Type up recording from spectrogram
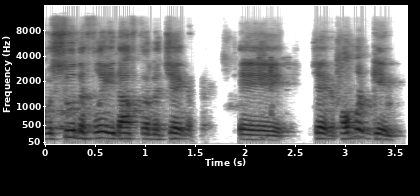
I was so deflated after the Czech uh, Czech Republic game.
